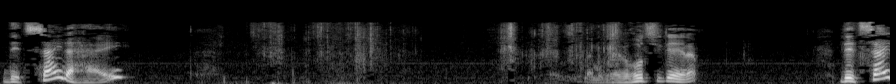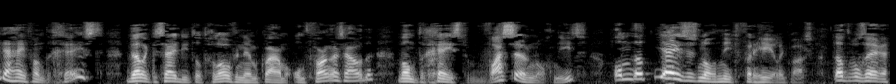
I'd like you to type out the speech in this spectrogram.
Dit zeide hij. Dat moet ik even goed citeren. Dit zeide hij van de geest, welke zij die tot geloof in hem kwamen ontvangen zouden, want de geest was er nog niet, omdat Jezus nog niet verheerlijk was. Dat wil zeggen,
